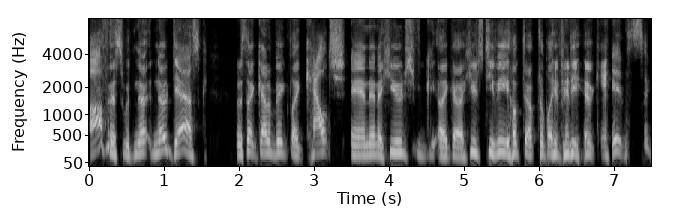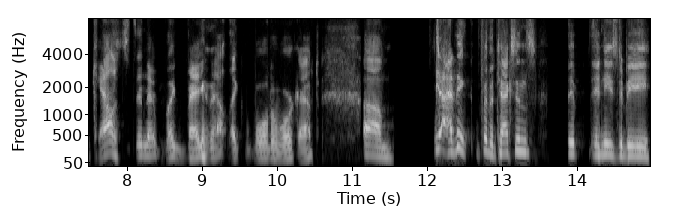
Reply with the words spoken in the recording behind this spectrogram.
office with no no desk, but it's like got a big like couch and then a huge like a huge TV hooked up to play video games. a couch in there like banging out like World of Warcraft. Um, yeah, I think for the Texans, it it needs to be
